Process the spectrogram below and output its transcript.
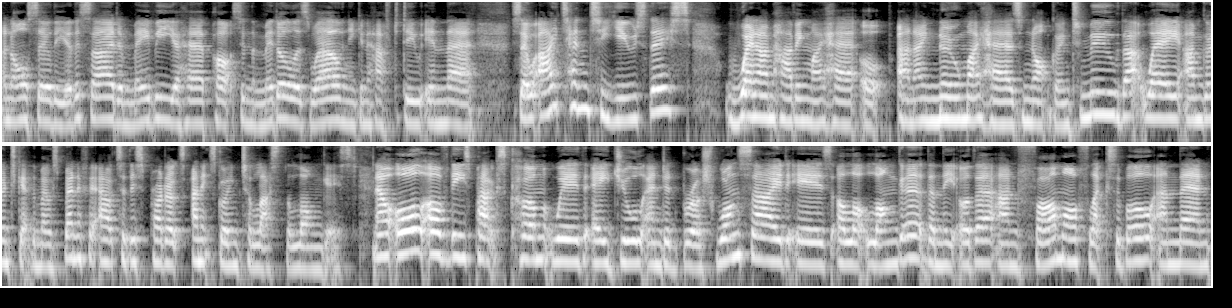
and also the other side and maybe your hair parts in the middle as well and you're gonna have to do in there. So I tend to use this when I'm having my hair up and I know my hair's not going to move that way. I'm going to get the most benefit out of this product and it's going to last the longest. Now all of these packs come with a dual ended brush. One side is a lot longer than the other and far more flexible and then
